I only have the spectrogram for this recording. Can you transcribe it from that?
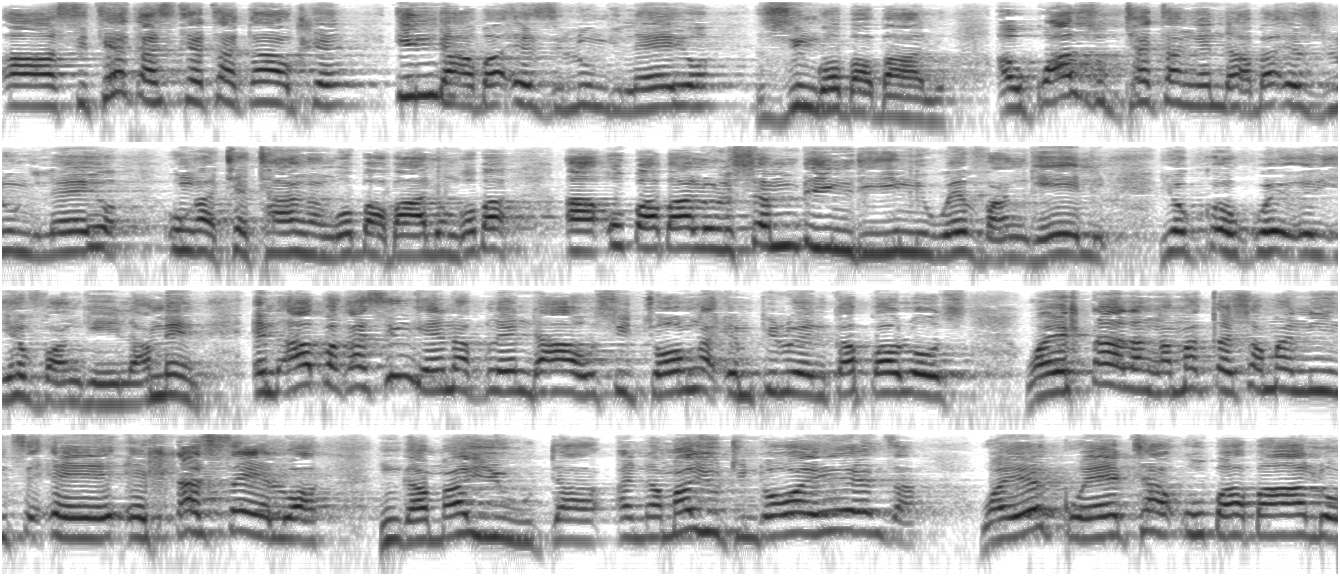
uh, sithe kasithetha kakuhle iindaba ezilungileyo zingobabalo awukwazi ukuthetha ngeendaba ezilungileyo ungathethanga ngobabalo ngoba uh, ubabalo lusembindini wevangeli yevangeli. Amen. And apha kasingena kule ndawo sijonga empilweni kapawulos wayehlala ngamaxesha amanintsi eh, ehlaselwa ngamayuda namayuda into wayeyenza wayegqwetha ubabalo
